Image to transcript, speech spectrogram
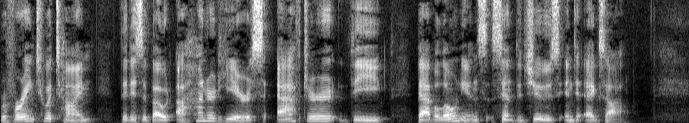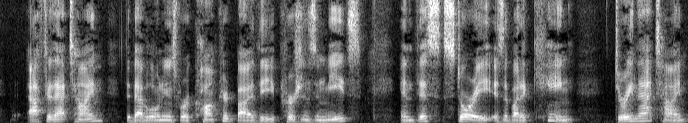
referring to a time that is about a hundred years after the Babylonians sent the Jews into exile. After that time, the Babylonians were conquered by the Persians and Medes, and this story is about a king during that time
